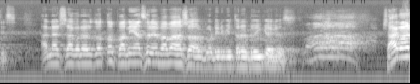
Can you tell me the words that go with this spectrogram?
দিছে। আনার সাগরের যত পানি আছে রে বাবা, সব গটির ভিতরে ডুইকে গেছে। সাগর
